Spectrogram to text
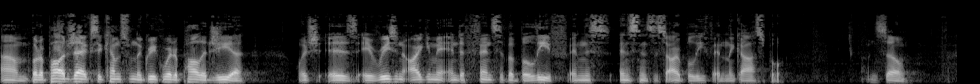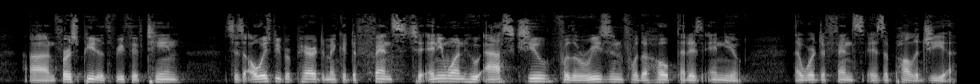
Um, but apologetics, it comes from the Greek word apologia, which is a reason, argument, in defense of a belief. In this instance, it's our belief in the gospel. And so, uh, in 1 Peter 3.15, it says, always be prepared to make a defense to anyone who asks you for the reason for the hope that is in you. That word defense is apologia.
